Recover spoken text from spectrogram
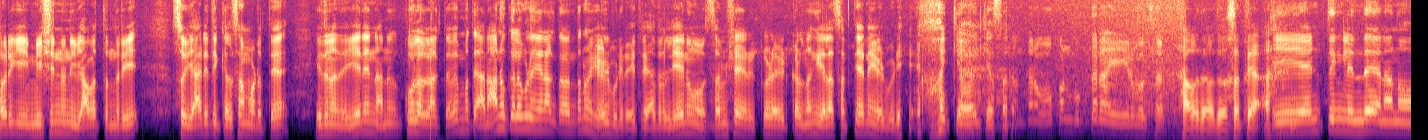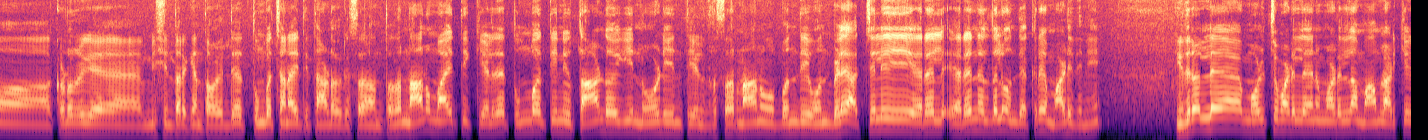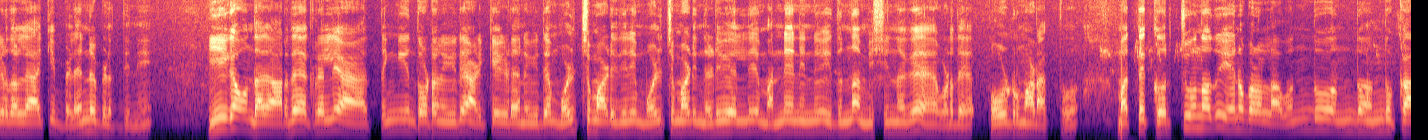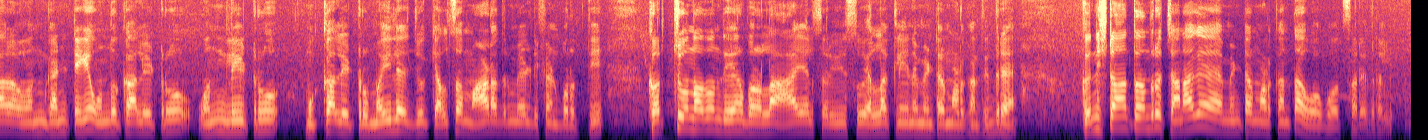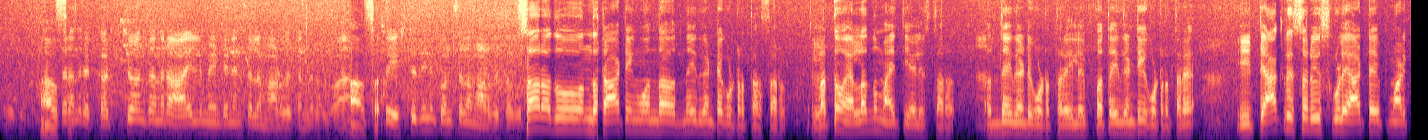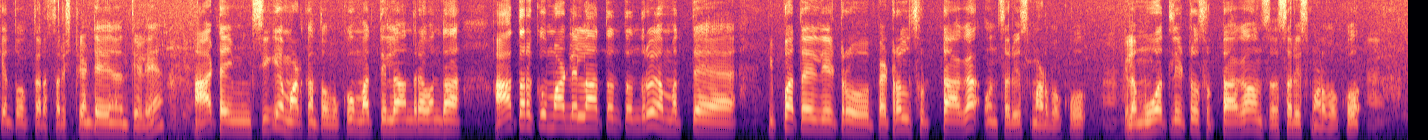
ಅವರಿಗೆ ಈ ಮಿಷಿನ್ನು ನೀವು ಯಾವತ್ತು ತಂದ್ರಿ? ಸೊ ಯಾವ ರೀತಿ ಕೆಲಸ ಮಾಡುತ್ತೆ? ಇದನ್ನು ಏನೇನು ಅನುಕೂಲಗಳಾಗ್ತವೆ ಮತ್ತು ಅನಾನುಕೂಲಗಳು ಏನಾಗ್ತವೆ ಅಂತಲೂ ಹೇಳ್ಬಿಡಿ ರೈತರಿ. ಅದರಲ್ಲಿ ಏನು ಸಂಶಯ ಇಟ್ಕೊಳ್ಳೋ ಇಟ್ಕೊಳ್ದಂಗೆ ಎಲ್ಲ ಸತ್ಯನೇ ಹೇಳ್ಬಿಡಿ. ಓಕೆ ಓಕೆ ಸರ್ ಒಂಥರ ಓಪನ್ ಬುಕ್ ಥರ ಇರ್ಬೇಕು ಸರ್ ಹೌದೌದು ಸತ್ಯ. ಈ ಎಂಟು ತಿಂಗಳಿಂದೆ ನಾನು ಕಡೂರಿಗೆ ಮಿಷಿನ್ ತರಕೆಂತ ಹೋಗಿದ್ದೆ. ತುಂಬ ಚೆನ್ನಾಗಿ ತಾಂಡೋಗ್ರಿ ಸರ್ ಅಂತಂದ್ರೆ ನಾನು ಮಾಹಿತಿ ಕೇಳಿದೆ ತುಂಬ ತಿ ನೀವು ತಗೊಂಡೋಗಿ ನೋಡಿ ಅಂತ ಹೇಳಿದ್ರು. ಸರ್, ನಾನು ಬಂದು ಒಂದು ಬೆಳೆ ಆ್ಯಕ್ಚುಲಿ ಎರೆ ಎರೆ ನೆಲದಲ್ಲಿ ಒಂದು ಎಕರೆ ಮಾಡಿದ್ದೀನಿ. ಇದರಲ್ಲೇ ಮೊಳ್ಚು ಮಾಡಿಲ್ಲ, ಏನು ಮಾಡಿಲ್ಲ, ಮಾಮೂಲಿ ಅಡಿಕೆ ಗಿಡದಲ್ಲೇ ಹಾಕಿ ಬೆಳೆನೂ ಬೆಳೆದಿದ್ದೀನಿ. ಈಗ ಒಂದು ಅರ್ಧ ಎಕರೆಯಲ್ಲಿ ತೆಂಗಿನ ತೋಟನೂ ಇದೆ, ಅಡಿಕೆ ಗಿಡನೂ ಇದೆ ಮೊಳ್ಚು ಮಾಡಿದ್ದೀನಿ. ಮೊಳ್ಚು ಮಾಡಿ ನಡುವೆಯಲ್ಲಿ ಮೊನ್ನೆ ನಿನ್ನು ಇದನ್ನು ಮಿಷಿನ್ನಾಗೆ ಹೊಡೆದೆ ಪೌಡ್ರ್ ಮಾಡಾಕ್ತು. ಮತ್ತು ಖರ್ಚು ಅನ್ನೋದು ಏನೂ ಬರೋಲ್ಲ. ಒಂದು ಒಂದು ಒಂದು ಕಾ, ಒಂದು ಗಂಟೆಗೆ ಒಂದು ಕಾಲು ಲೀಟ್ರು, ಒಂದು ಲೀಟ್ರು ಮುಕ್ಕಾಲು ಲೀಟ್ರು ಮೈಲೇಜು ಕೆಲಸ ಮಾಡೋದ್ರ ಮೇಲೆ ಡಿಪೆಂಡ್ ಬರುತ್ತೆ. ಖರ್ಚು ಅನ್ನೋದೊಂದು ಏನು ಬರೋಲ್ಲ. ಆಯಿಲ್ ಸರ್ವೀಸು ಎಲ್ಲ ಕ್ಲೀನಾಗಿ ಮೇಂಟೈನ್ ಮಾಡ್ಕೊತಿದ್ರೆ ಕನಿಷ್ಠ ಅಂತಂದ್ರೂ ಚೆನ್ನಾಗೇ ಮೇಂಟೈನ್ ಮಾಡ್ಕೊತ ಹೋಗ್ಬೋದು ಸರ್ ಇದರಲ್ಲಿ. ಹಾಂ ಸರ್ ಅಂದ್ರೆ ಖರ್ಚು ಅಂತಂದ್ರೆ ಆಯಿಲ್ ಮೇಂಟೆನೆನ್ಸ್ ಎಲ್ಲ ಮಾಡ್ಬೇಕಂದ್ರಲ್ವಾ? ಹಾಂ ಸರ್. ಸೊ ಎಷ್ಟು ದಿನಕ್ಕೆ ಒಂದ್ಸಲ ಮಾಡಬೇಕಾಗುತ್ತೆ? ಸರ್ ಅದು ಒಂದು ಸ್ಟಾರ್ಟಿಂಗ್ ಒಂದು ಹದಿನೈದು ಗಂಟೆ ಕೊಟ್ಟಿರ್ತಾರೆ ಸರ್. ಎಲ್ಲತ್ತೂ ಎಲ್ಲದೂ ಮಾಹಿತಿ ಹೇಳಿರ್ತಾರೆ. ಹದಿನೈದು ಗಂಟೆ ಕೊಟ್ಟಿರ್ತಾರೆ, ಇಲ್ಲ ಇಪ್ಪತ್ತೈದು ಗಂಟೆಗೆ ಕೊಟ್ಟಿರ್ತಾರೆ. ಈ ಟ್ಯಾಕ್ರಿ ಸರ್ವಿಸ್ಗಳು ಯಾವ ಟೈಪ್ ಮಾಡ್ಕೊಂತ ಹೋಗ್ತಾರೆ ಸರ್, ಇಷ್ಟು ಗಂಟೆ ಅಂತೇಳಿ. ಆ ಟೈಮಿಂಗ್ಸಿಗೆ ಮಾಡ್ಕೊಂತ ಹೋಗ್ಬೇಕು. ಮತ್ತಿಲ್ಲ ಅಂದರೆ ಒಂದು ಆ ಥರಕ್ಕೂ ಮಾಡಲಿಲ್ಲ ಅಂತಂತಂದ್ರೆ ಮತ್ತೆ ಇಪ್ಪತ್ತೈದು ಲೀಟ್ರು ಪೆಟ್ರೋಲ್ ಸುಟ್ಟಾಗ ಒಂದು ಸರ್ವಿಸ್ ಮಾಡಬೇಕು. ಇಲ್ಲ ಮೂವತ್ತು ಲೀಟ್ರು ಸುಟ್ಟಾಗ ಒಂದು ಸರ್ವಿಸ್ ಮಾಡಬೇಕು.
